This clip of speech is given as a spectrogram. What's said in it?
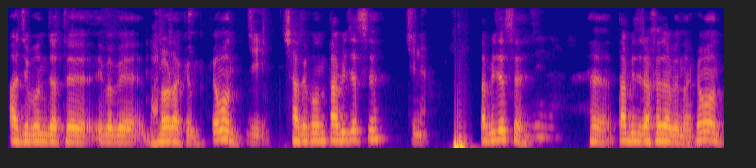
আজীবন যাতে এভাবে ভালো রাখেন। কেমন? জি। সাথে কোন তাবিজ আছে? জি না। তাবিজ আছে? হ্যাঁ তাবিজ রাখা যাবে না। কেমন?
